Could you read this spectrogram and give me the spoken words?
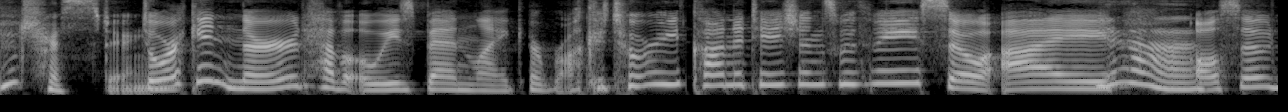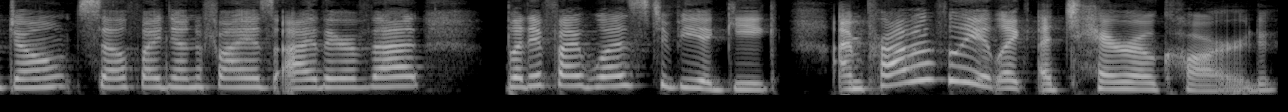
Interesting. Dork and nerd have always been like derogatory connotations with me. So, I Yeah. also don't self identify as either of that. But if I was to be a geek, I'm probably like a tarot card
